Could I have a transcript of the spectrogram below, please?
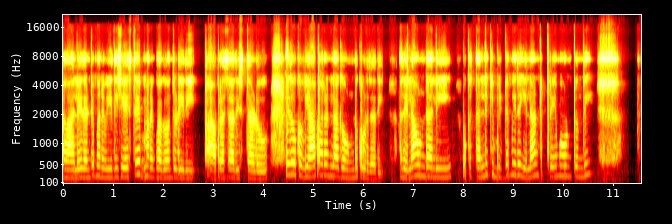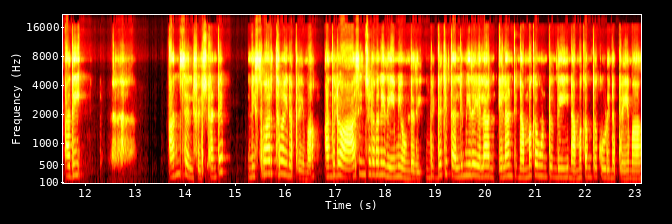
ఆ లేదంటే మనం ఇది చేస్తే మనకు భగవంతుడు ఇది ఆ ప్రసాదిస్తాడు. ఏదో ఒక వ్యాపారం లాగా ఉండకూడదు అది అది ఎలా ఉండాలి? ఒక తల్లికి బిడ్డ మీద ఎలాంటి ప్రేమ ఉంటుంది? అది అన్సెల్ఫిష్ అంటే నిస్వార్థమైన ప్రేమ. అందులో ఆశించడం అనేది ఏమీ ఉండదు. బిడ్డకి తల్లి మీద ఎలా ఎలాంటి నమ్మకం ఉంటుంది? నమ్మకంతో కూడిన ప్రేమ.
